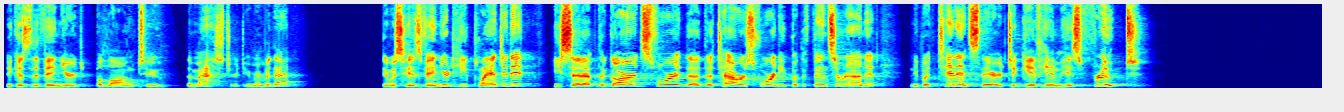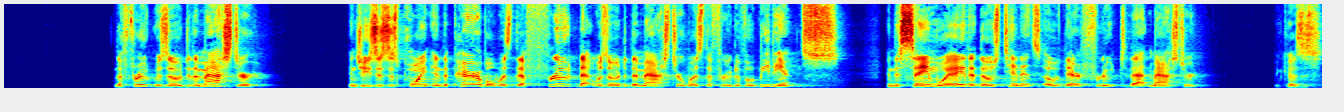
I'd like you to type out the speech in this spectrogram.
because the vineyard belonged to the master. Do you remember that? It was his vineyard. He planted it. He set up the guards for it, the, the towers for it. He put the fence around it. And he put tenants there to give him his fruit. The fruit was owed to the master. And Jesus' point in the parable was the fruit that was owed to the master was the fruit of obedience. In the same way that those tenants owed their fruit to that master, because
